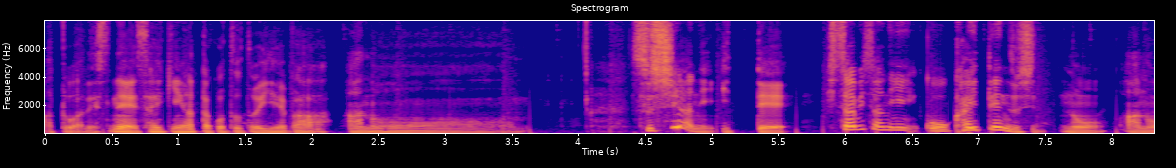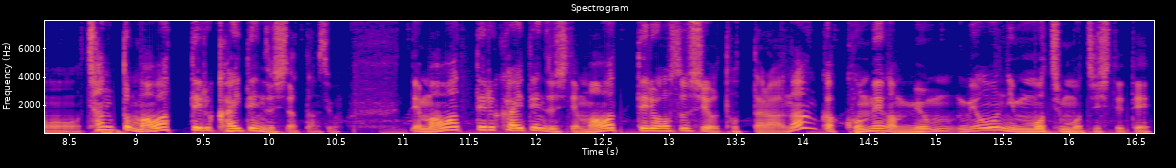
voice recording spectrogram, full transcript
あとはですね、最近あったことといえば、あのー、寿司屋に行って、久々にこう回転寿司の、あの、ちゃんと回ってる回転寿司だったんですよ。で回ってる回転寿司で回ってるお寿司を取ったらなんか米が妙にもちもちしてて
